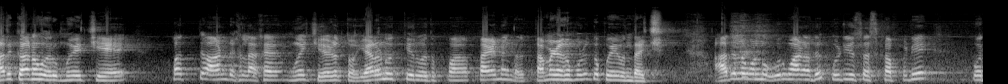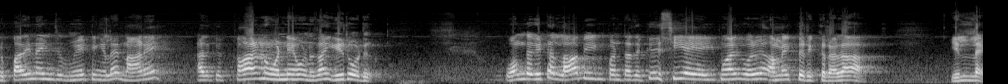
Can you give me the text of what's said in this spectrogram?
அதுக்கான ஒரு முயற்சியை பத்து ஆண்டுகளாக முயற்சி எடுத்தோம். இரநூத்தி இருபது ப பயணங்கள் தமிழகம் முழுக்க போய் வந்தாச்சு. அதில் ஒன்று உருவானது ப்ரொடியூசர்ஸ் கம்பெனி ஒரு பதினைஞ்சு மீட்டிங்கில் நானே அதுக்கு காரணம் ஒன்றே ஒன்று தான் ஈரோடு. உங்ககிட்ட லாபியிங் பண்ணுறதுக்கு சிஐஐ மாதிரி ஒரு அமைப்பு இருக்கிறதா? இல்லை.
